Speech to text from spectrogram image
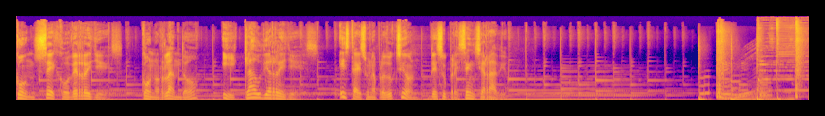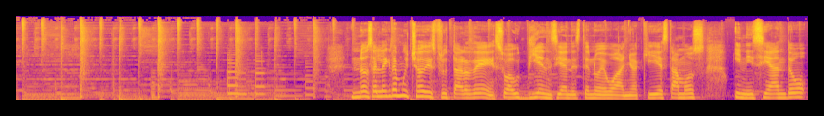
Consejo de Reyes, con Orlando y Claudia Reyes. Esta es una producción de su presencia radio. Nos alegra mucho disfrutar de su audiencia en este nuevo año. Aquí estamos iniciando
